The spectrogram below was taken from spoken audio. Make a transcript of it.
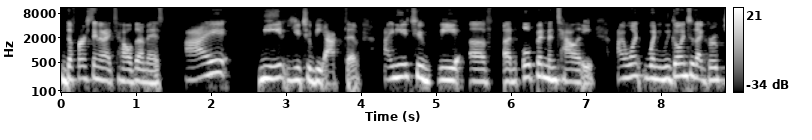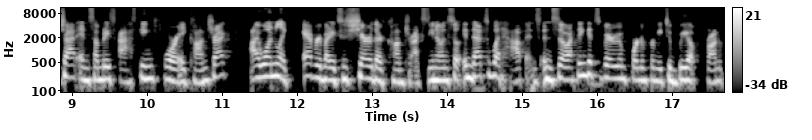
the first thing that I tell them is I need you to be active. I need to be of an open mentality. I want when we go into that group chat and somebody's asking for a contract, I want like everybody to share their contracts, you know, and so and that's what happens. And so I think it's very important for me to be upfront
